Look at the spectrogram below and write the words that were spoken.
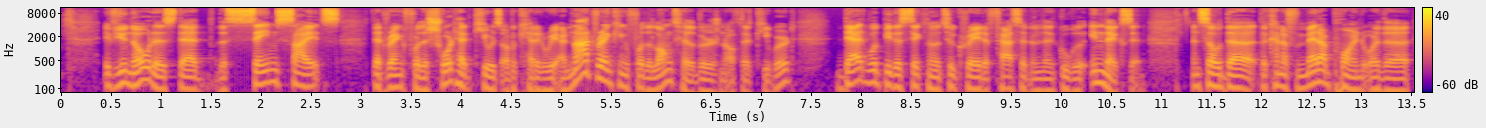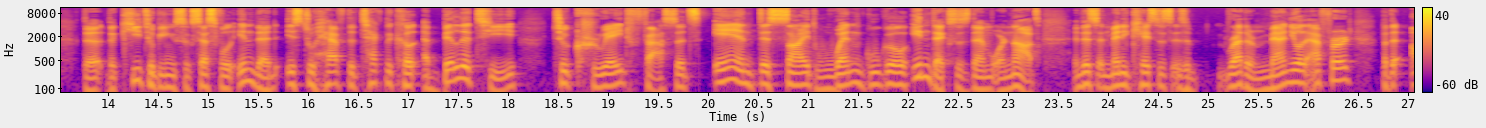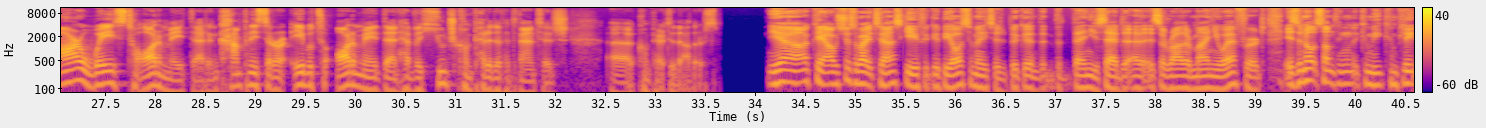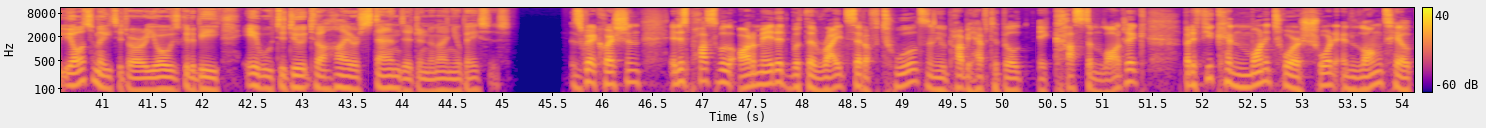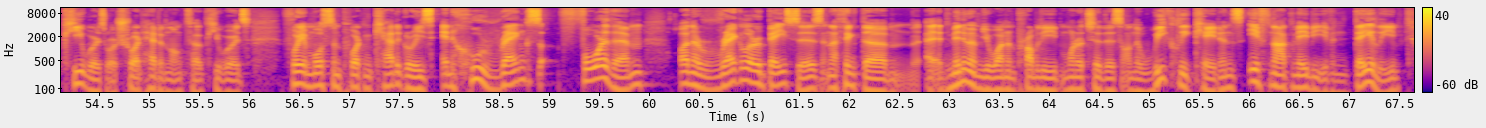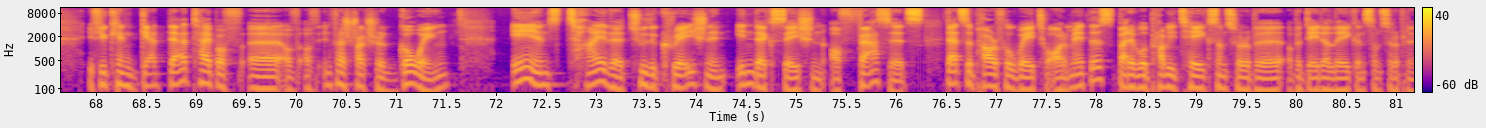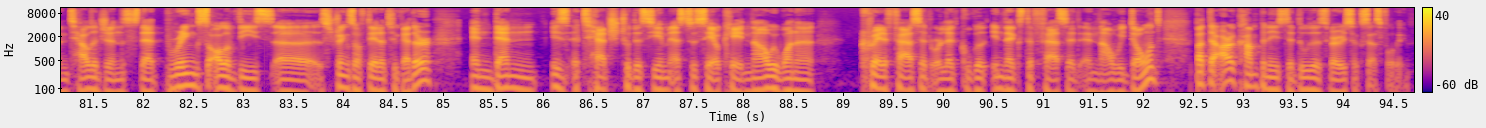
if you notice that the same sites that rank for the short head keywords of a category are not ranking for the long tail version of that keyword, that would be the signal to create a facet and let Google index it. And so the, the kind of meta point or the, the, the key to being successful in that is to have the technical ability to create facets and decide when Google indexes them or not. And this, in many cases, is a rather manual effort, but there are ways to automate that. And companies that are able to automate that have a huge competitive advantage uh, compared to the others. Yeah, okay. I was just about to ask you if it could be automated, but then you said uh, it's a rather manual effort. Is it not something that can be completely automated, or are you always going to be able to do it to a higher standard on a manual basis? It's a great question. It is possible to automate it with the right set of tools, and you'll probably have to build a custom logic. But if you can monitor short and long tail keywords or short head and long tail keywords for your most important categories and who ranks for them on a regular basis, and I think the at minimum you want to probably monitor this on a weekly cadence, if not maybe even daily. If you can get that type of uh, of, of infrastructure going, and tie that to the creation and indexation of facets, that's a powerful way to automate this. But it will probably take some sort of a, of a data lake and some sort of an intelligence that brings all of these uh, strings of data together and then is attached to the CMS to say, okay, now we want to create a facet or let Google index the facet, and now we don't. But there are companies that do this very successfully.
